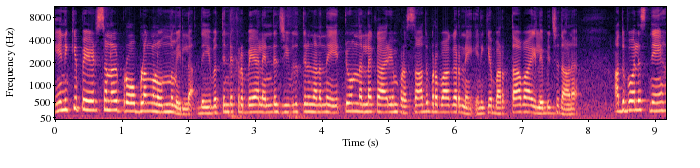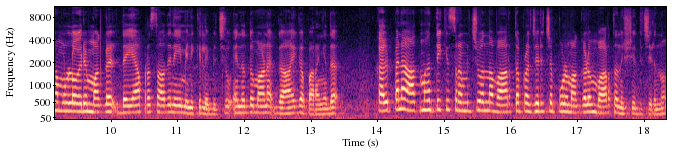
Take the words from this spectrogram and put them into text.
എനിക്ക് പേഴ്സണൽ പ്രോബ്ലങ്ങളൊന്നുമില്ല. ദൈവത്തിന്റെ കൃപയാൽ എന്റെ ജീവിതത്തിൽ നടന്ന ഏറ്റവും നല്ല കാര്യം പ്രസാദ് പ്രഭാകറിനെ എനിക്ക് ഭർത്താവായി ലഭിച്ചതാണ്. അതുപോലെ സ്നേഹമുള്ള ഒരു മകൾ ദയാപ്രസാദിനെയും എനിക്ക് ലഭിച്ചു എന്നതുമാണ് ഗായിക പറഞ്ഞത്. കൽപ്പന ആത്മഹത്യയ്ക്ക് ശ്രമിച്ചുവെന്ന വാർത്ത പ്രചരിച്ചപ്പോൾ മകളും വാർത്ത നിഷേധിച്ചിരുന്നു.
